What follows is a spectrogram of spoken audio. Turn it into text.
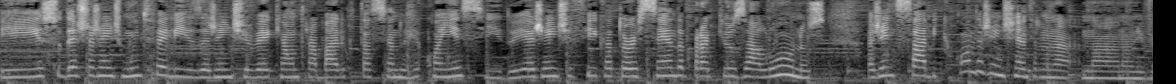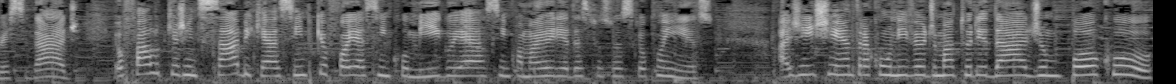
E isso deixa a gente muito feliz, a gente vê que é um trabalho que está sendo reconhecido. E a gente fica torcendo para que os alunos. A gente sabe que quando a gente entra na, na, na, universidade, eu falo que a gente sabe que é assim porque foi assim comigo e é assim com a maioria das pessoas que eu conheço. A gente entra com um nível de maturidade um pouco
